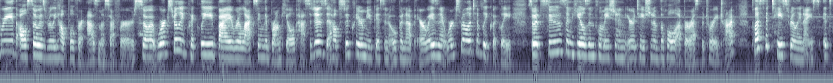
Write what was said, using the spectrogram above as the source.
Breathe also is really helpful for asthma sufferers. So it works really quickly by relaxing the bronchial passages. It helps to clear mucus and open up airways, and it works relatively quickly. So it soothes and heals inflammation and irritation of the whole upper respiratory tract. Plus, it tastes really nice. It's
